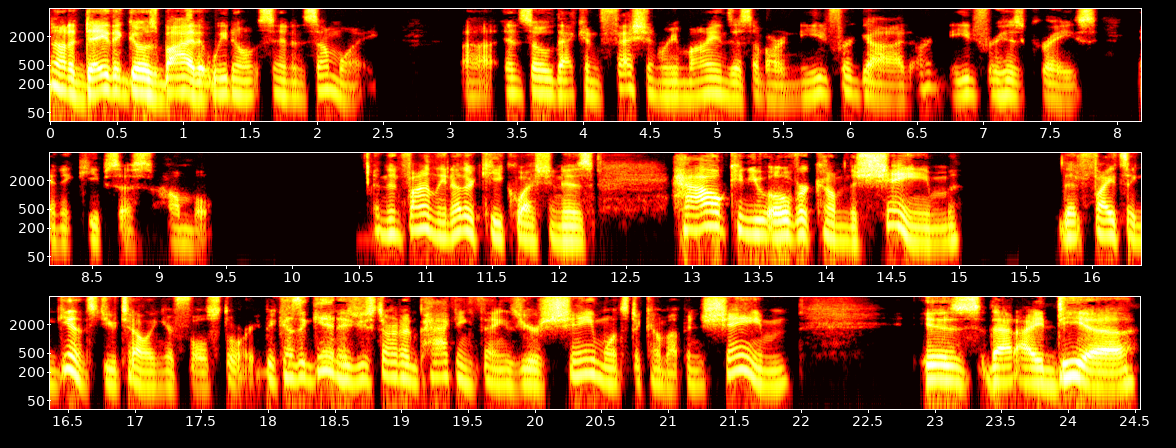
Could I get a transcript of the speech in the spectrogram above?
not a day that goes by that we don't sin in some way. Uh, and so that confession reminds us of our need for God, our need for His grace, and it keeps us humble. And then finally, another key question is how can you overcome the shame that fights against you telling your full story? Because again, as you start unpacking things, your shame wants to come up. And shame is that idea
